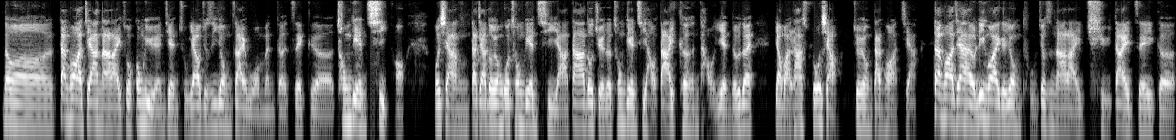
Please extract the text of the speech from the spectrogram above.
那么氮化镓拿来做功率元件，主要就是用在我们的这个充电器。哦。我想大家都用过充电器啊，大家都觉得充电器好大一颗，很讨厌，对不对？要把它缩小，就用氮化镓。氮化镓还有另外一个用途，就是拿来取代这个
